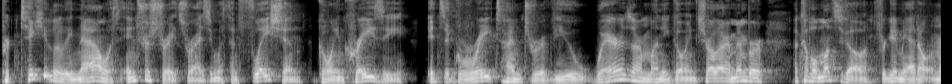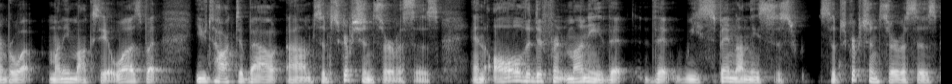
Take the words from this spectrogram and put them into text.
particularly now with interest rates rising, with inflation going crazy, it's a great time to review where is our money going. Sharla, I remember a couple months ago, forgive me, I don't remember what Money Moxie it was, but you talked about um, subscription services and all the different money that, that we spend on these sus- subscription services.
